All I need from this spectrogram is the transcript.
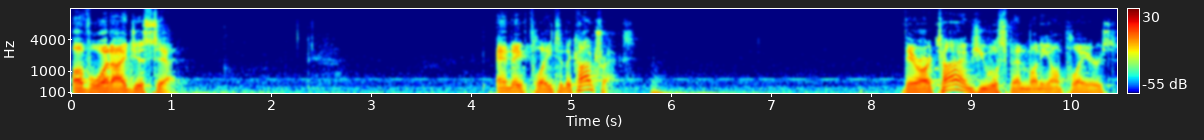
of what I just said. And they've played to the contracts. There are times you will spend money on players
